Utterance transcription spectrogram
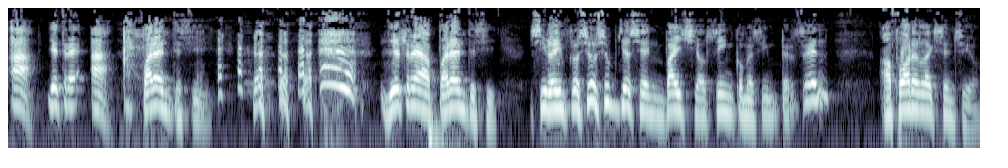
A, lletra A, parèntesi. lletra A, parèntesi. Si la inflació subjacent baixa al 5,5%, a fora l'extensió.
